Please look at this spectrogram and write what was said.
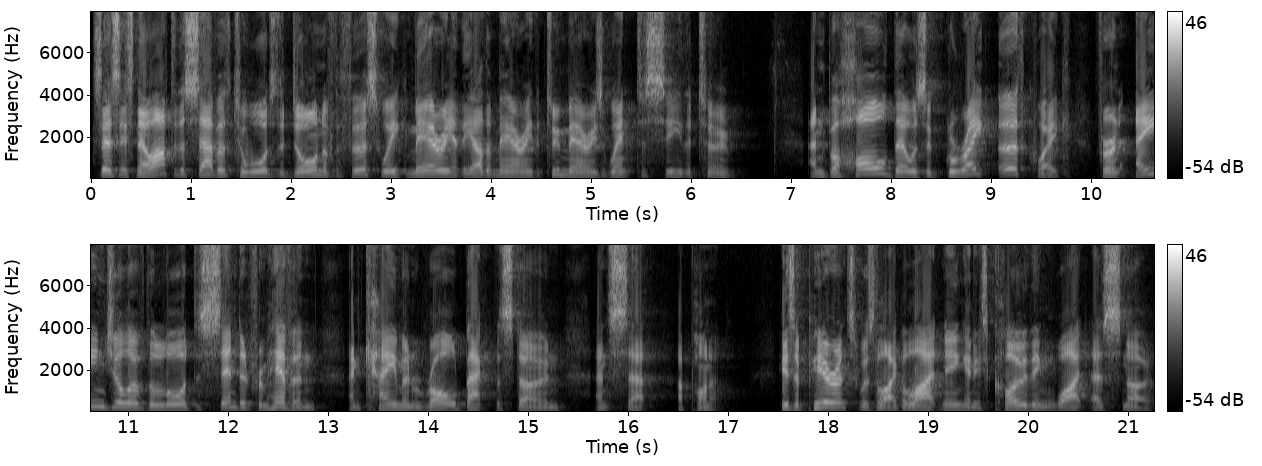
says this Now, after the Sabbath, towards the dawn of the first week, Mary and the other Mary, the two Marys, went to see the tomb. And behold, there was a great earthquake, for an angel of the Lord descended from heaven and came and rolled back the stone and sat upon it. His appearance was like lightning, and his clothing white as snow.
